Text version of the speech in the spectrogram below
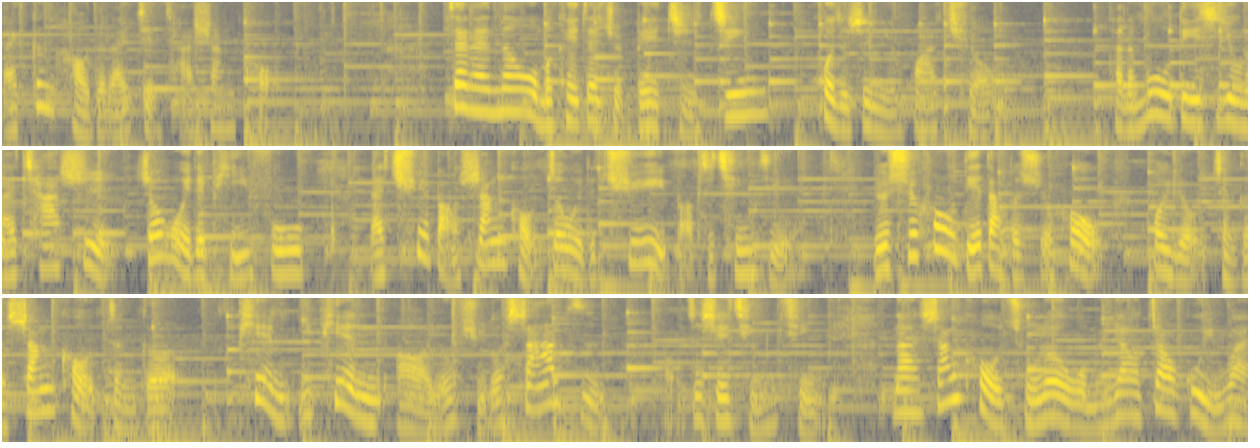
来更好的来检查伤口。再来呢，我们可以再准备纸巾或者是棉花球，它的目的是用来擦拭周围的皮肤，来确保伤口周围的区域保持清洁。有时候跌倒的时候，会有整个伤口整个片一片啊，有许多沙子。这些情形，那伤口除了我们要照顾以外，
